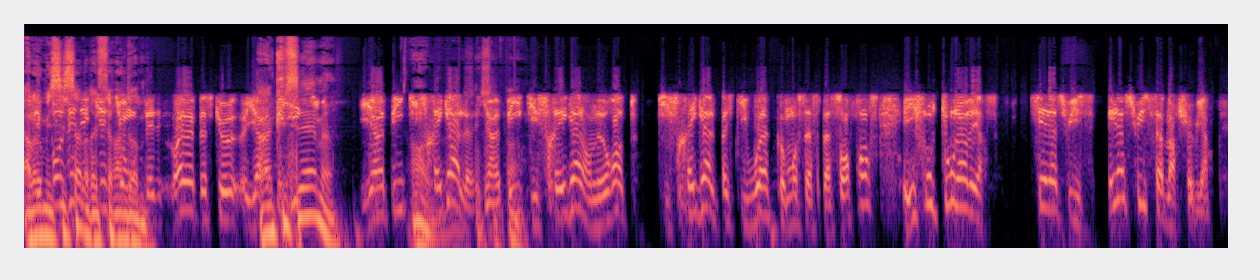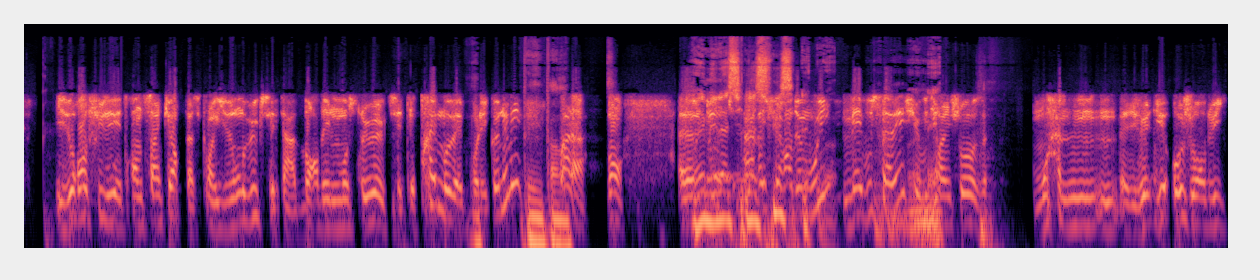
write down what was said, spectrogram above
Ah oui, mais c'est ça le référendum. Ouais, parce que il y a un, Un pays, QCM. il y a un pays qui Oh, se régale. Il y a un pays qui se régale en Europe, qui se régale parce qu'ils voient comment ça se passe en France et ils font tout l'inverse. C'est la Suisse. Et la Suisse, ça marche bien. Ils ont refusé les 35 heures parce qu'ils ont vu que c'était un bordel monstrueux, que c'était très mauvais pour l'économie. Oui. Voilà. Bon. Euh, mais un la Suisse- référendum, oui. Mais vous savez, je vais vous dire une chose. Moi, je vais dire aujourd'hui,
